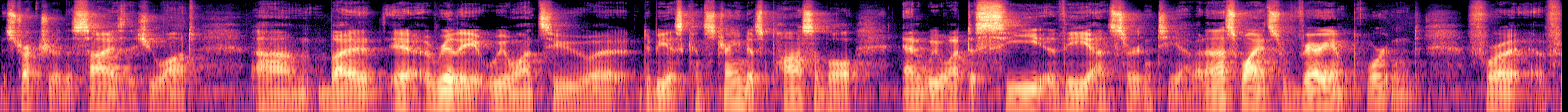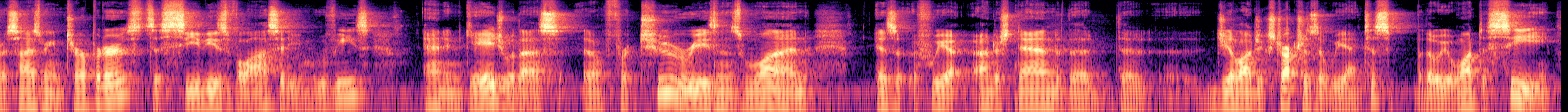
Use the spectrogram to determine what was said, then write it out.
the structure, the size that you want. Um, but it, really, we want to uh, to be as constrained as possible, and we want to see the uncertainty of it. And that's why it's very important for for seismic interpreters to see these velocity movies and engage with us uh, for two reasons. One is if we understand the the geologic structures that we anticipate that we want to see,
